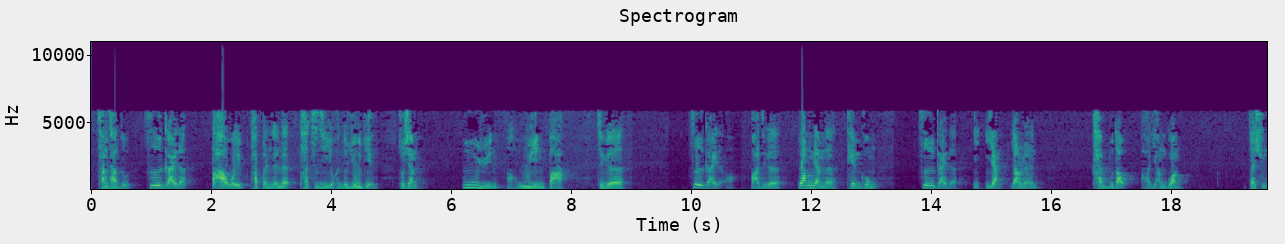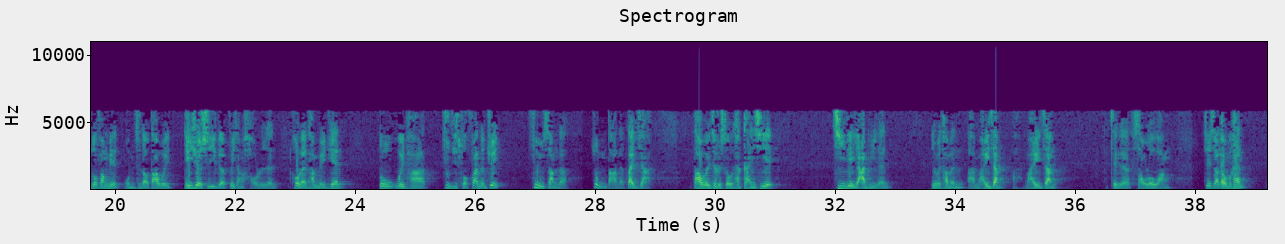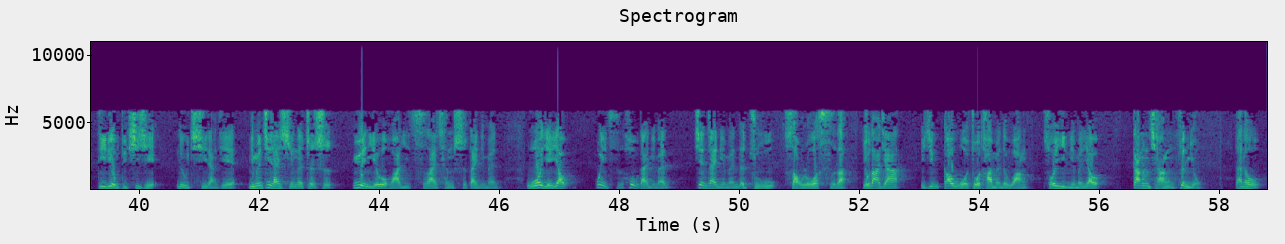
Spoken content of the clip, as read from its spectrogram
常常就遮盖了大卫他本人的他自己有很多优点，就像乌云啊，乌云把这个遮盖的啊，把这个光亮的天空。遮盖的一一样，让人看不到啊阳光。在许多方面，我们知道大卫的确是一个非常好的人。后来他每天都为他自己所犯的罪付上了重大的代价。大卫这个时候他感谢基列雅比人，因为他们啊埋葬啊埋葬这个扫罗王。接下来我们看第六、第七节六七两节，你们既然行了这事。愿耶和华以慈爱诚实待你们，我也要为此厚待你们。现在你们的主扫罗死了，犹大家已经高我做他们的王，所以你们要刚强奋勇。然后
